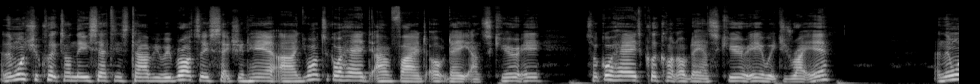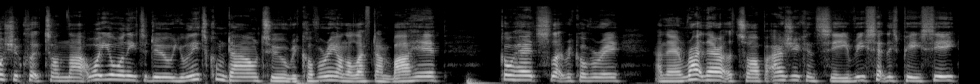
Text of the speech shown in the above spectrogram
And then once you've clicked on the settings tab, you'll be brought to this section here and you want to go ahead and find update and security. So go ahead, click on update and security, which is right here. And then once you've clicked on that, what you will need to do, you will need to come down to recovery on the left hand bar here. Go ahead, select recovery, and then right there at the top, as you can see, reset this PC.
